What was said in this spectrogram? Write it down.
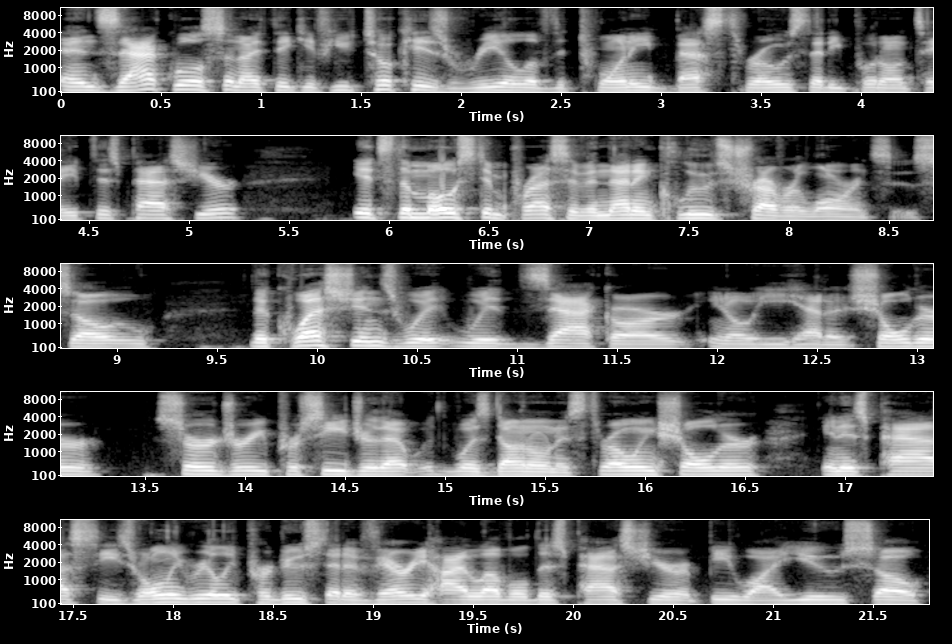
and zach wilson i think if you took his reel of the 20 best throws that he put on tape this past year it's the most impressive and that includes trevor lawrence's so the questions with with zach are you know he had a shoulder surgery procedure that was done on his throwing shoulder in his past. He's only really produced at a very high level this past year at BYU. So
